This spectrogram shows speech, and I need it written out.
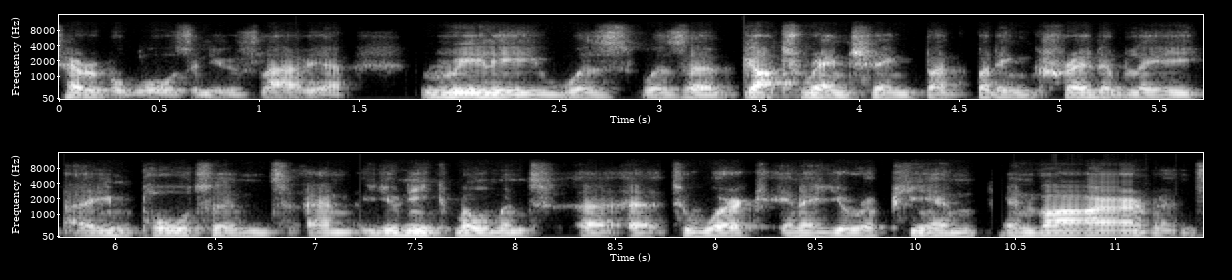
terrible wars in Yugoslavia, really was was a gut wrenching but but incredibly uh, important and unique moment uh, uh, to work in a European environment.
